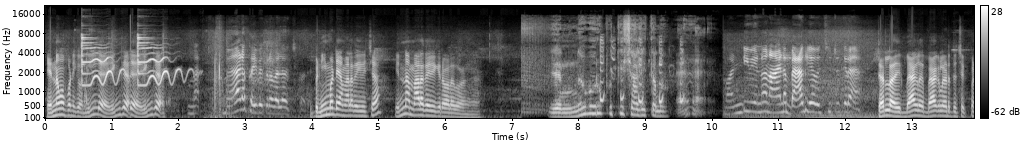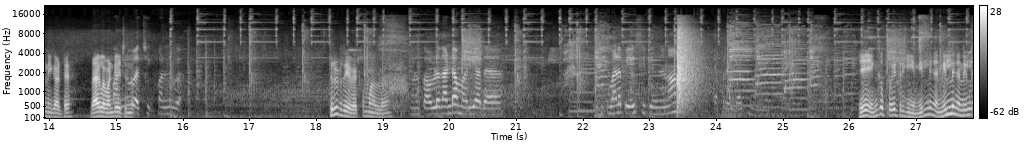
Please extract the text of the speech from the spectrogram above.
என்னம்மா பண்ணிக்கோ. இல்லை எங்கே எங்கே? மே- மேல கை வைக்கிற வேலை வச்சுக்காது இப்போ நீ மட்டும் என் மேலே கை வச்சா? என்ன மேலே கை வைக்கிற வேலை வாங்க? என்ன ஒரு புத்திசாலித்தனம். வண்டி வேணும் நான் என்ன பேக்லயே வச்சிட்டு இருக்கிறேன்? தெரில பேக்கில் பேக்கில் எடுத்து செக் பண்ணி காட்டு. பேக்கில் வண்டி வச்சிருந்தா. செக் பண்ணுவேன் திருடுறிய வெக்கமா இல்லை. உனக்கு அவ்வளோதாண்டா மரியாதை. இதுக்கு மேலே பேசிட்டு இருந்தேன்னா அப்புறம் ஏதாச்சும். ஏய் எங்கே போயிட்டு இருக்கீங்க நில்லுங்க நில்லுங்க நில்லு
